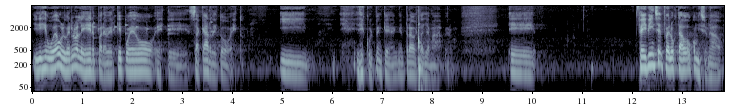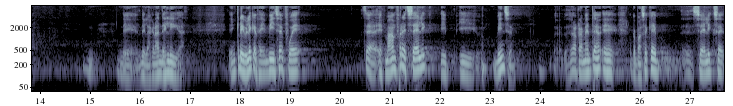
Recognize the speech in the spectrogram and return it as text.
Y dije, voy a volverlo a leer para ver qué puedo este, sacar de todo esto. Y, disculpen que han entrado estas llamadas, pero eh, Faye Vincent fue el octavo comisionado de, las grandes ligas. Es increíble que Faye Vincent fue, o sea, es Manfred Selig y, Vincent. realmente lo que pasa es que eh, Selig se,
